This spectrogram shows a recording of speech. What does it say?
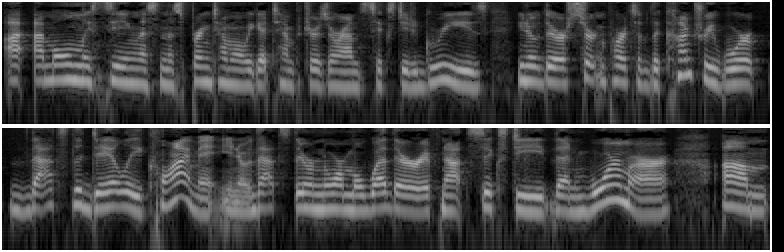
I, I'm only seeing this in the springtime when we get temperatures around 60 degrees. You know, there are certain parts of the country where that's the daily climate. You know, that's their normal weather. If not 60, then warmer. Um,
